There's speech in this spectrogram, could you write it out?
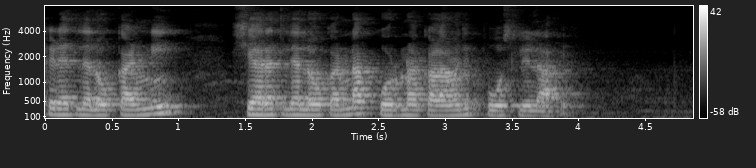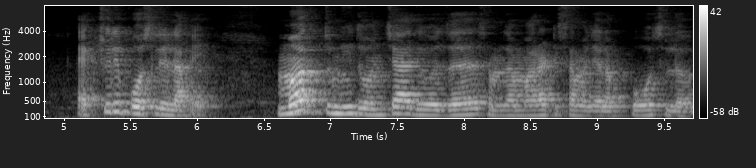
खेड्यातल्या लोकांनी शहरातल्या लोकांना कोरोना काळामध्ये पोचलेला आहे. ॲक्च्युली पोचलेलं आहे. मग तुम्ही दोन चार दिवस जर समजा मराठी समाजाला पोचलं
